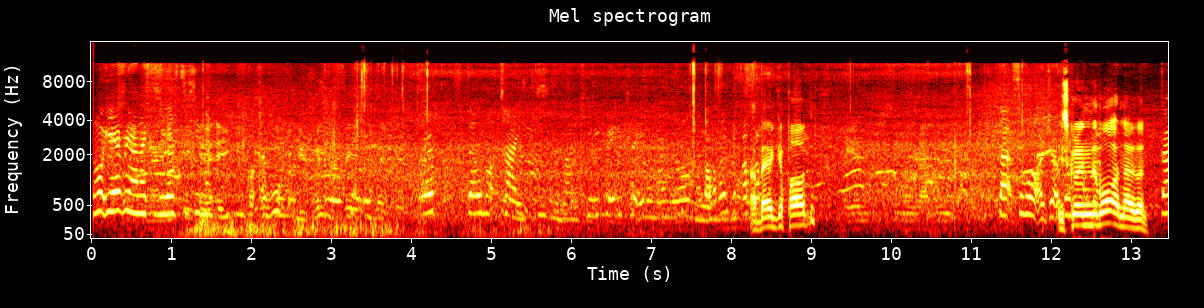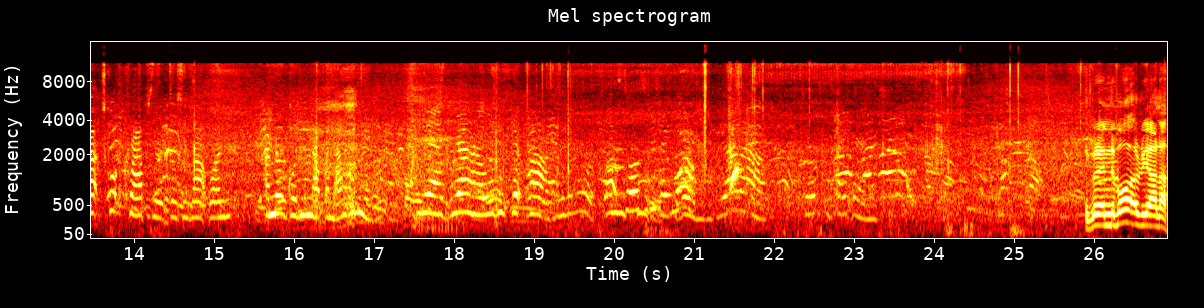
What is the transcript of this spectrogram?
Not yet, Rihanna, because we have to see my... We're still not tight. Can you try to tighten them on your own? I beg your pardon? That's the water. He's going in the water now then. That's got crabs in it, doesn't that one? I'm not going in that one, I'm going in Yeah, Rihanna, I wouldn't get past. The same You're in the water, Rihanna.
